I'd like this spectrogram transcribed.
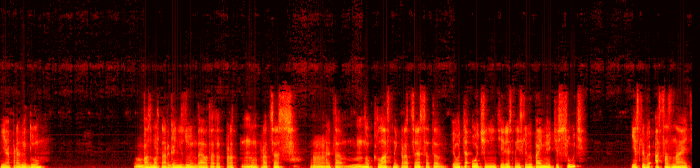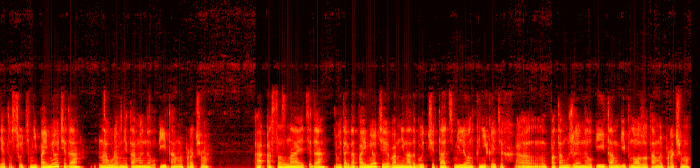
я проведу. Возможно, организуем, да, вот этот ну, процесс а, это ну, классный процесс, это, это очень интересно. Если вы поймете суть, если вы осознаете эту суть, не поймете, да, на уровне там НЛП там и прочего, а осознаете, да, вы тогда поймете, вам не надо будет читать миллион книг этих э, по тому же НЛП, там, гипнозу там и прочему.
